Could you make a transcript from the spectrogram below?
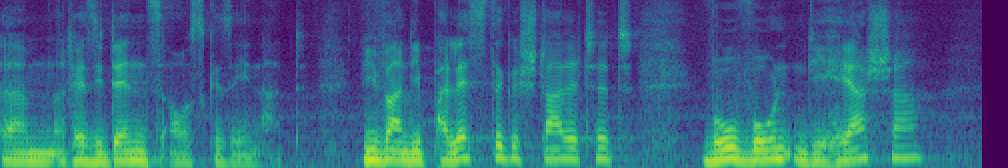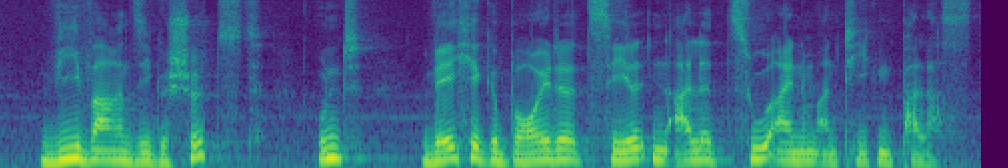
ähm, Residenz ausgesehen hat. Wie waren die Paläste gestaltet, wo wohnten die Herrscher, wie waren sie geschützt und welche Gebäude zählten alle zu einem antiken Palast.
